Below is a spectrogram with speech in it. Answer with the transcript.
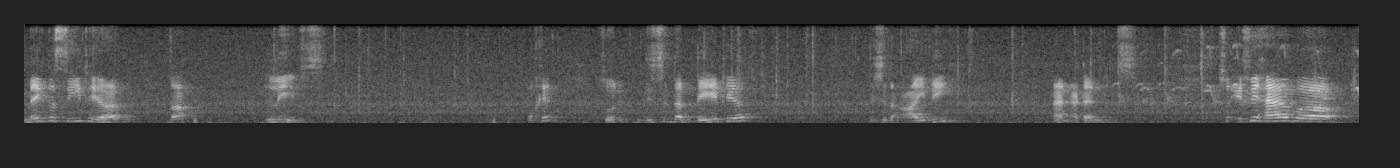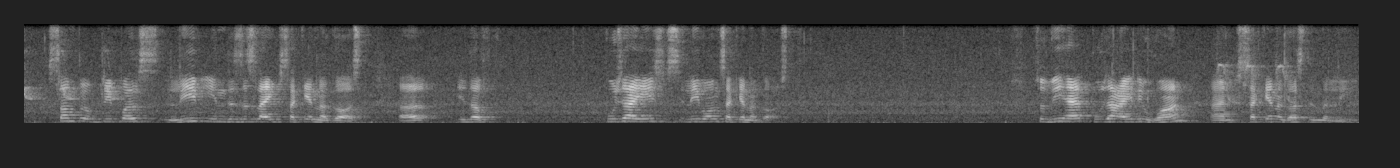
make the seat here the leaves. Okay? So this is the date here. This is the id and attendance. So if you have uh, some people's leave in this is like 2nd august uh, in the puja is leave on 2nd august. So we have puja id 1 and 2nd august in the leave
